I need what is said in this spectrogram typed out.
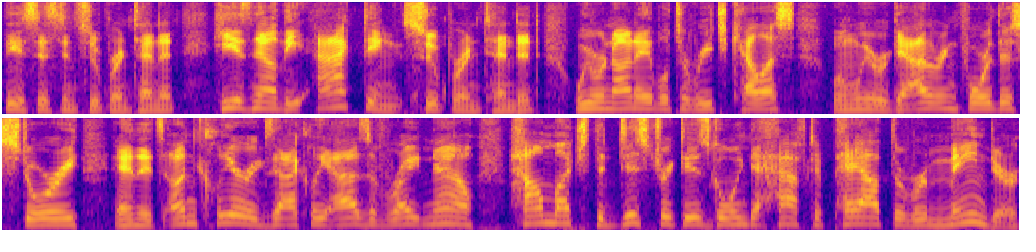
the assistant superintendent, he is now the acting superintendent. We were not able to reach Kellis when we were gathering for this story, and it's unclear exactly as of right now how much the district is going to have to pay out the remainder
